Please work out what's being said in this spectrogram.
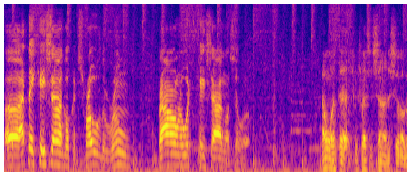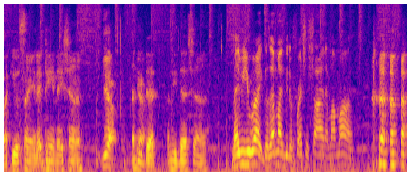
uh, I think K Shine gonna control the room, but I don't know what K Shine gonna show up. I want that Professor Shine to show up, like you were saying that DNA Shine. Yeah, I need yeah. that. I need that Shine. Maybe you're right, because that might be the freshest shine in my mind. yeah,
